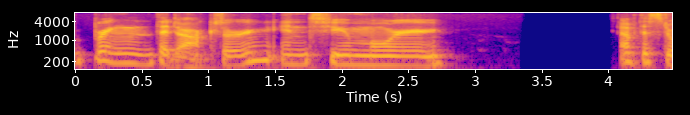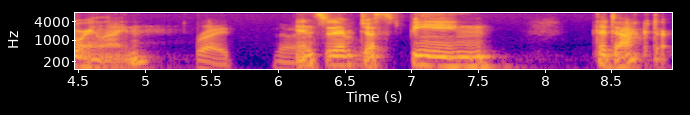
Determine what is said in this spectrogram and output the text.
bring the doctor into more of the storyline. Right. no. instead of just being the doctor.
